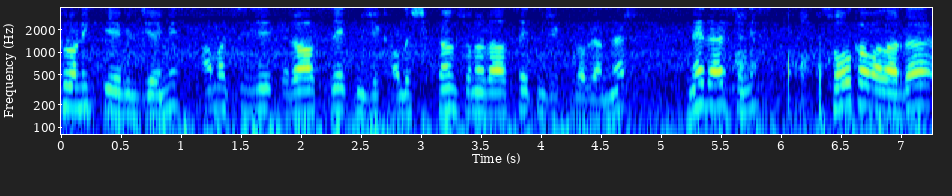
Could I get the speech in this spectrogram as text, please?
kronik diyebileceğimiz ama sizi rahatsız etmeyecek, alıştıktan sonra rahatsız etmeyecek problemler. Ne derseniz soğuk havalarda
